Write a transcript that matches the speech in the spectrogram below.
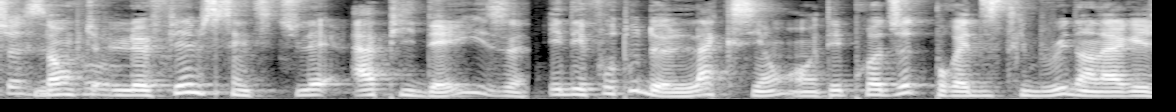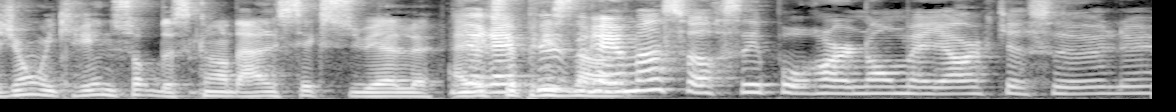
Donc, le film s'intitulait Happy Days et des photos de l'action ont été produites pour être distribuées dans la région et créer une sorte de scandale sexuel avec ce président. Il aurait pu vraiment se forcer pour un nom meilleur que ça, là.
